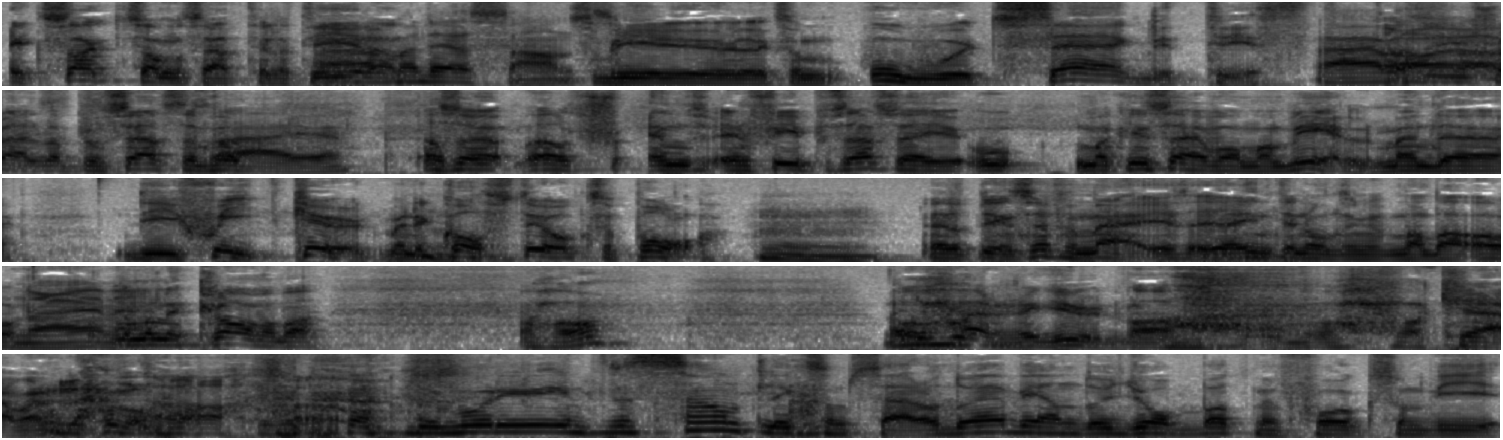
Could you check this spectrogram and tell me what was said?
exakt samma sätt hela tiden Ja, men det är sant. så blir det ju liksom outsägligt trist. Nej, alltså ja, i ja, själva visst. processen. För, det alltså en, en skivprocess är ju, man kan ju säga vad man vill men det, det är skitkul men det kostar ju också på. Mm. Åtminstone för mig. Jag är inte någonting som man bara, åh, Nej, när man är klar man bara, jaha. Åh herregud vad, vad, vad krävande det där var. Det vore ju intressant liksom så här och då är vi ändå jobbat med folk som vi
